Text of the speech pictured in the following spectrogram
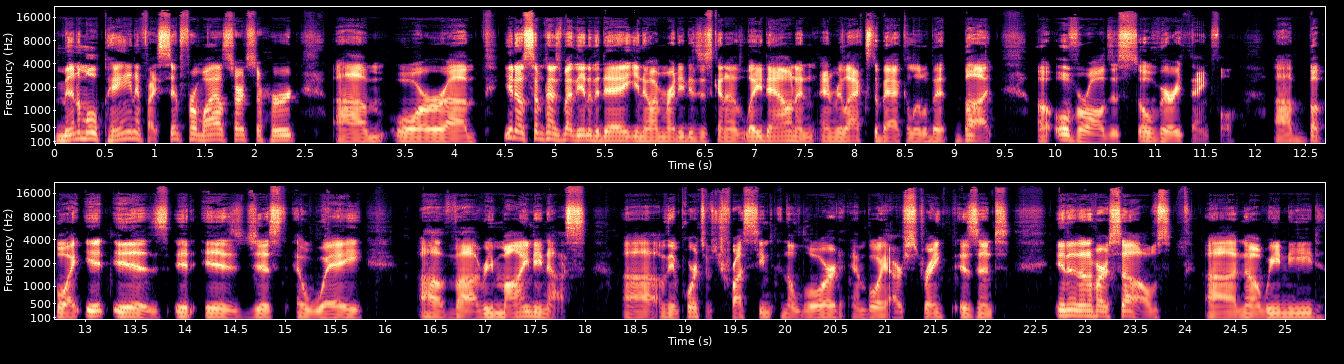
minimal pain if i sit for a while it starts to hurt um, or um, you know sometimes by the end of the day you know i'm ready to just kind of lay down and, and relax the back a little bit but uh, overall just so very thankful uh, but boy it is it is just a way of uh, reminding us uh, of the importance of trusting in the lord and boy our strength isn't in and of ourselves. Uh, no, we need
